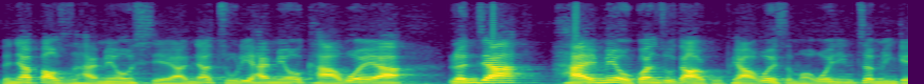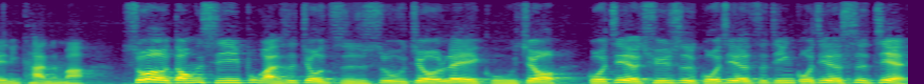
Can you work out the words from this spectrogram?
人家报纸还没有写啊，人家主力还没有卡位啊。人家还没有关注到的股票，为什么？我已经证明给你看了嘛。所有东西，不管是就指数、就类股、就国际的趋势、国际的资金、国际的事件、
